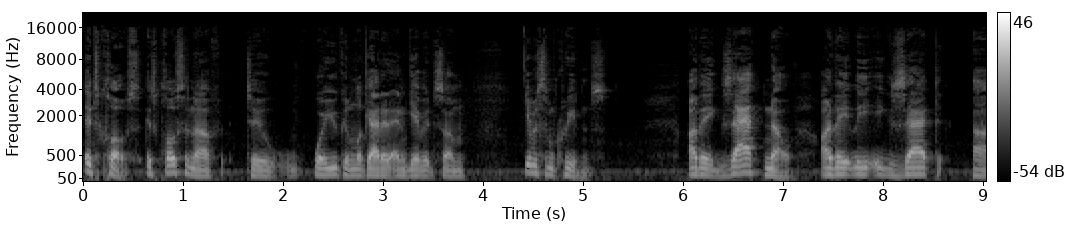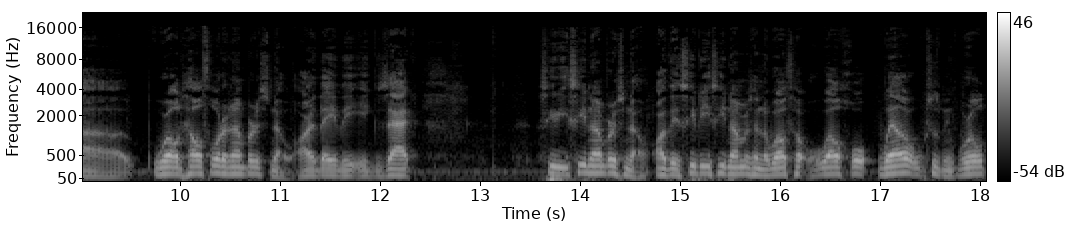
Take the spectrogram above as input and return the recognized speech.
It's close. It's close enough to where you can look at it and give it some give it some credence. Are they exact? No. Are they the exact uh, World Health Order numbers? No. Are they the exact CDC numbers? No. Are the CDC numbers and the World well well excuse me World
